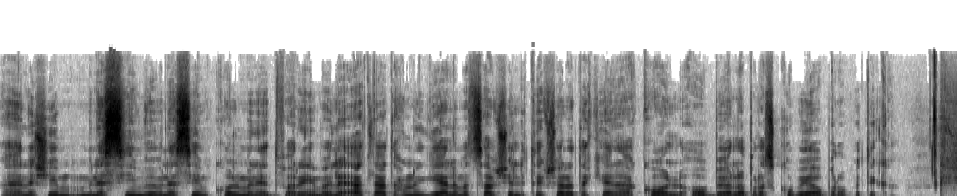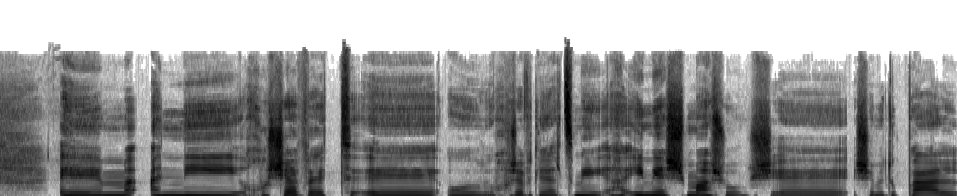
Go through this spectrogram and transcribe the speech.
האנשים מנסים ומנסים כל מיני דברים, ולאט לאט אנחנו נגיע למצב של אפשר לתקן הכל, או בלפרוסקופיה או ברובוטיקה. אמ, אני חושבת, אה, או חושבת לעצמי, האם יש משהו ש, שמטופל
